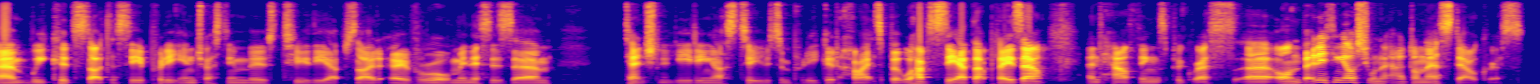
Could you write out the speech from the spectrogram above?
um, we could start to see pretty interesting moves to the upside overall. I mean, this is um, potentially leading us to some pretty good heights, but we'll have to see how that plays out and how things progress uh, on. But anything else you want to add on SDAO, Chris?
